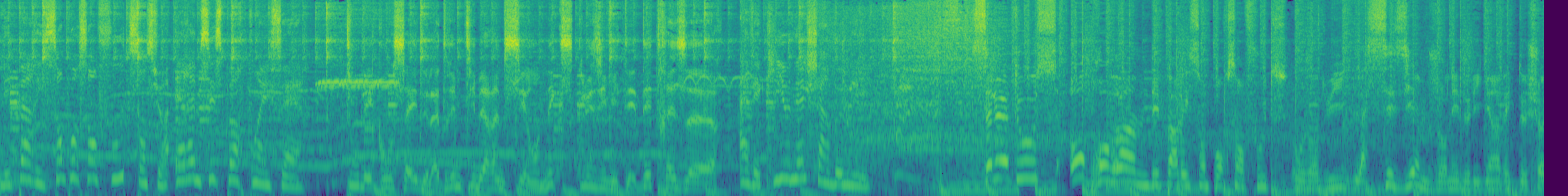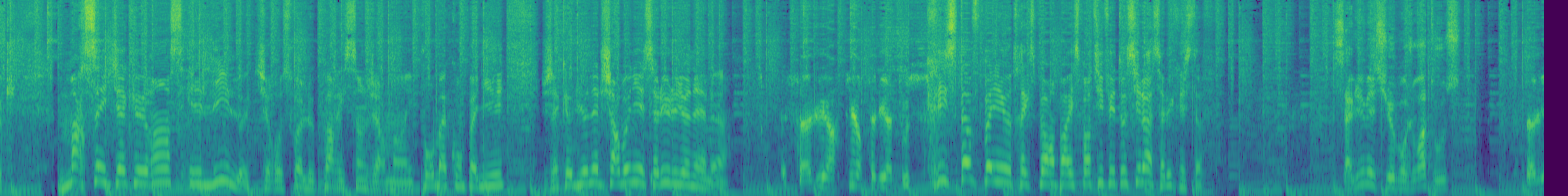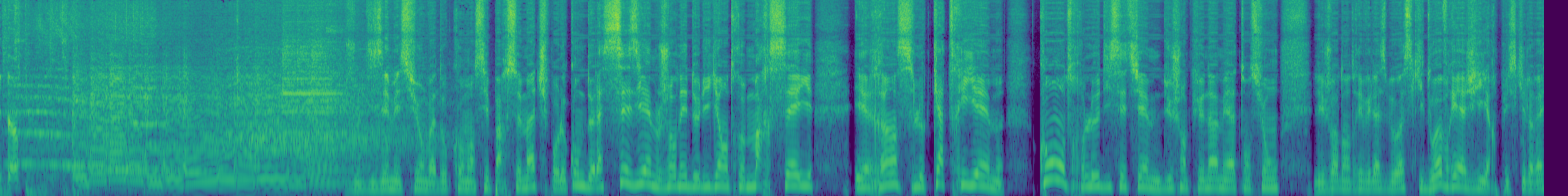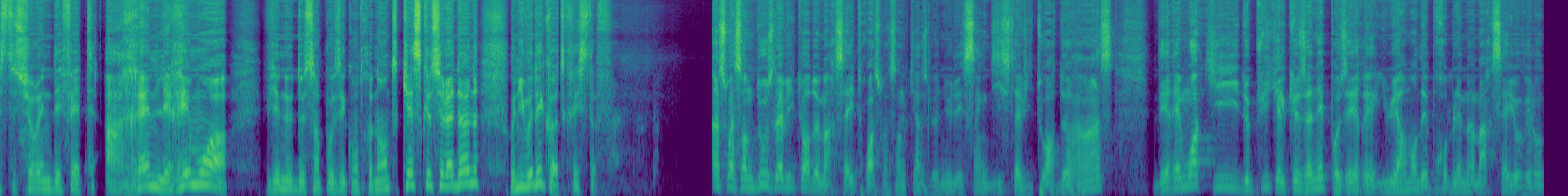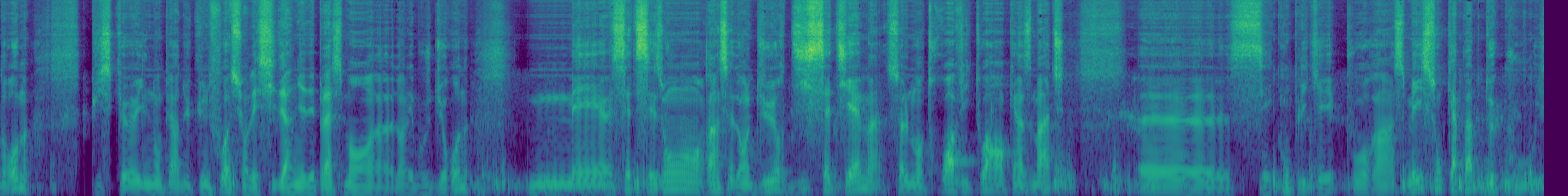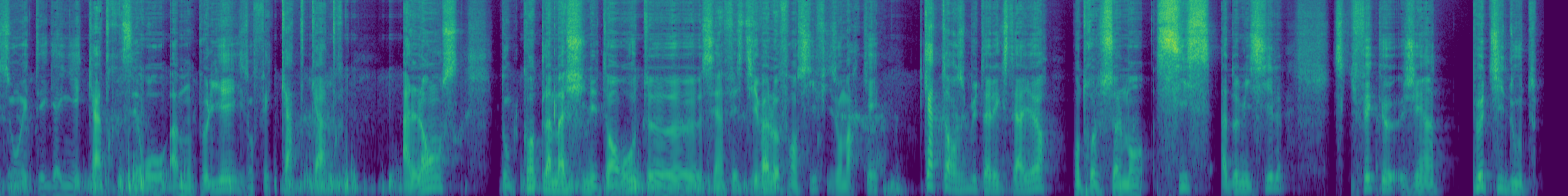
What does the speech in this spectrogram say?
Les paris 100% foot sont sur rmcsport.fr. Tous les conseils de la Dream Team RMC en exclusivité dès 13h Avec Lionel Charbonnier. Salut à tous Au programme des Paris 100% foot, aujourd'hui la 16e journée de Ligue 1 avec deux chocs. Marseille qui accueille Reims et Lille qui reçoit le Paris Saint-Germain. Et pour m'accompagner, j'accueille Lionel Charbonnier. Salut Lionel Salut Arthur, salut à tous Christophe Payet, notre expert en Paris sportif, est aussi là. Salut Christophe Salut messieurs, bonjour à tous. Salut Top. Je vous le disais messieurs, on va donc commencer par ce match pour le compte de la 16e journée de Ligue 1 entre Marseille et Reims, le 4e contre le 17e du championnat. Mais attention, les joueurs d'André Villas-Boas qui doivent réagir puisqu'ils restent sur une défaite à Rennes. Les Rémois viennent de s'imposer contre Nantes. Qu'est-ce que cela donne au niveau des cotes, Christophe? 1,72 la victoire de Marseille, 3,75 le nul et 5,10 la victoire de Reims. Des Rémois qui, depuis quelques années, posaient régulièrement des problèmes à Marseille au Vélodrome, puisqu'ils n'ont perdu qu'une fois sur les six derniers déplacements euh, dans les Bouches du Rhône. Mais euh, cette saison, Reims est dans le dur, 17e, seulement 3 victoires en 15 matchs. Euh, c'est compliqué pour Reims, mais ils sont capables de coups. Ils ont été gagnés 4-0 à Montpellier, ils ont fait 4-4 à Lens. Donc quand la machine est en route, euh, c'est un festival offensif. Ils ont marqué 14 buts à l'extérieur contre seulement 6 à domicile. Ce qui fait que j'ai un petit doute,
